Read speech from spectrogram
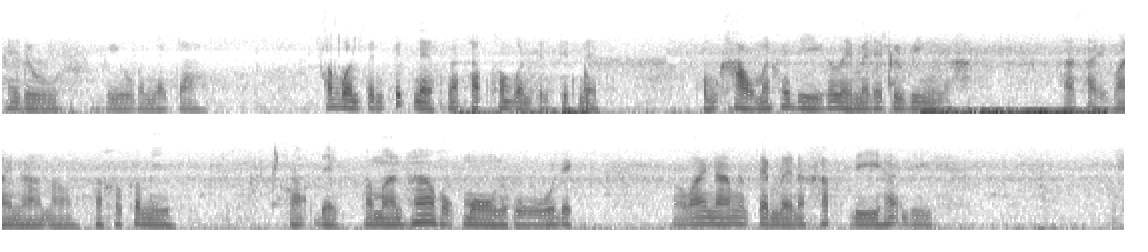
ให้ดูวิวบรรยากาศ ข้างบนเป็นฟิตเนสนะครับ ข้างบนเป็นฟิตเนส ผมเข่าไม่ค่อยดีก็เลยไม่ได้ไปวิ่งนะครับ อาศัยว่ายน้ำเอาแล้วเขาก็มีสระเด็กประมาณห้าหกโมงโอ้โหเด็กมาว่ายน้ำกันเต็มเลยนะครับ ดีฮะดีโอเค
